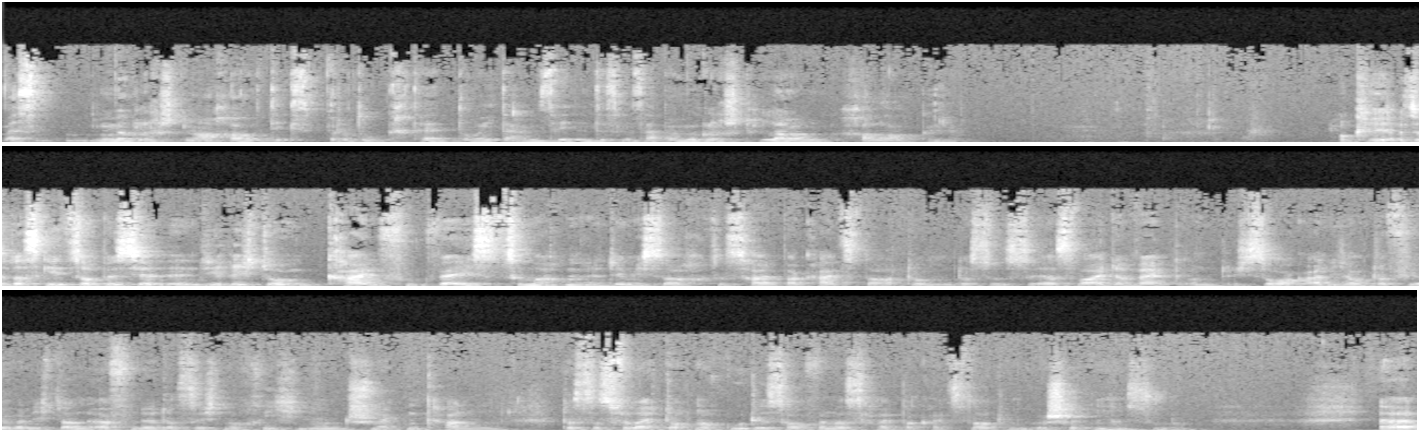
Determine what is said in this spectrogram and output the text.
ein möglichst nachhaltiges Produkt hat, auch in dem Sinn, dass man es eben möglichst lang kann lagern kann. Okay, also das geht so ein bisschen in die Richtung, kein Food Waste zu machen, indem ich sage, das Haltbarkeitsdatum, das ist erst weiter weg und ich sorge eigentlich auch dafür, wenn ich dann öffne, dass ich noch riechen und schmecken kann, dass das vielleicht doch noch gut ist, auch wenn das Haltbarkeitsdatum überschritten ist. Äh,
